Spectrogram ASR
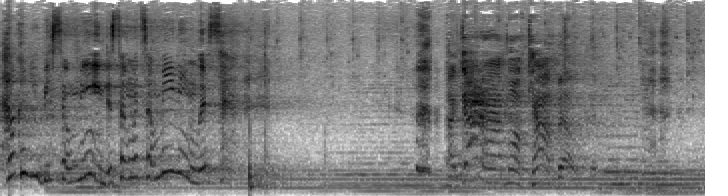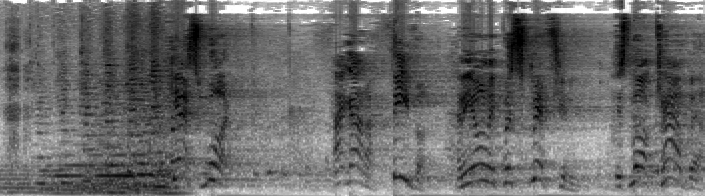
How can you be so mean to someone so meaningless? I gotta have more cowbell. Guess what? I got a fever, and the only prescription is more cowbell.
